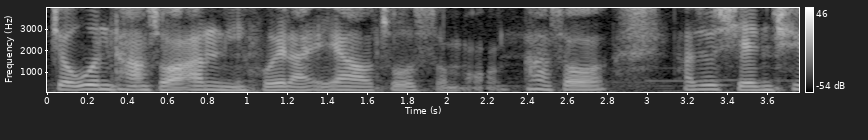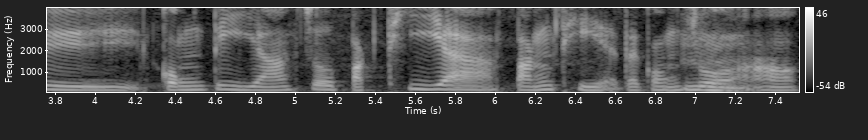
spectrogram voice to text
就问他说啊，你回来要做什么？他说他就先去工地呀、啊，做绑梯呀、绑铁的工作啊，嗯、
